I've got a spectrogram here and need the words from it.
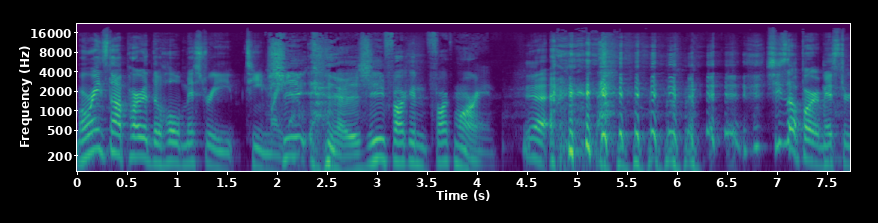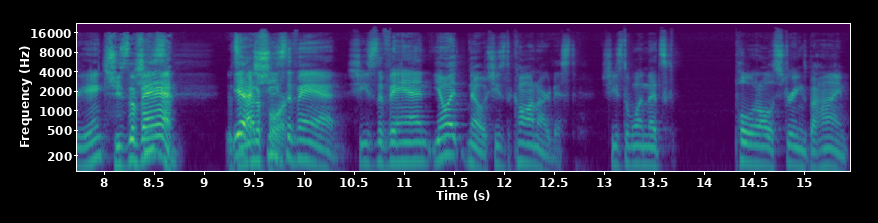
Moiraine's not part of the whole mystery team right she now. yeah, she fucking fuck Maureen. Yeah, she's not part of Mystery Inc. She's the van. It's yeah, she's the van. She's the van. You know what? No, she's the con artist. She's the one that's pulling all the strings behind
